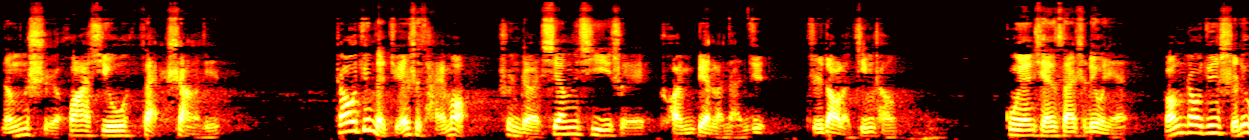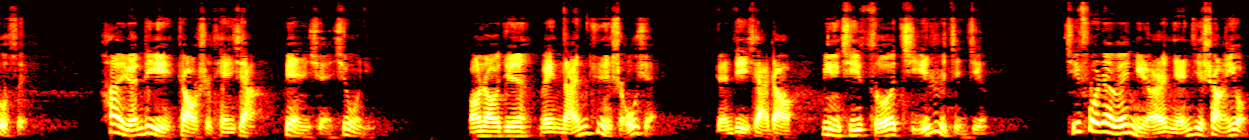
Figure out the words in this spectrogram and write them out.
能使花羞在上林。昭君的绝世才貌顺着湘西水传遍了南郡，直到了京城。公元前三十六年，王昭君十六岁，汉元帝昭示天下，遍选秀女，王昭君为南郡首选。元帝下诏命其择吉日进京。其父认为女儿年纪尚幼，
